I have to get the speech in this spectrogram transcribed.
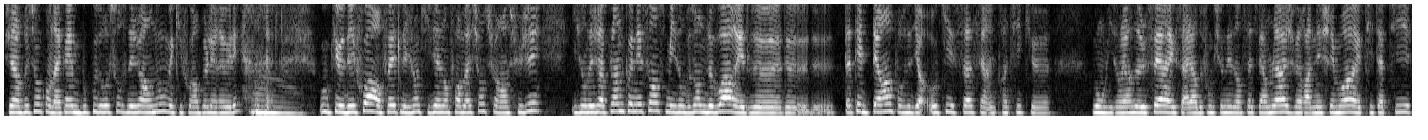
j'ai l'impression qu'on a quand même beaucoup de ressources déjà en nous, mais qu'il faut un peu les révéler. Hmm. Ou que des fois, en fait, les gens qui viennent en formation sur un sujet, ils ont déjà plein de connaissances, mais ils ont besoin de le voir et de, le, de, tâter le terrain pour se dire, ok, ça, c'est une pratique. bon, ils ont l'air de le faire et que ça a l'air de fonctionner dans cette ferme-là, je vais le ramener chez moi et petit à petit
